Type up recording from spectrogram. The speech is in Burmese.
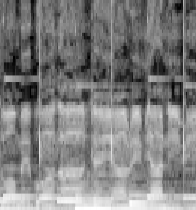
သွားမယ်ဘွားကတရားတွေများနေပြီ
